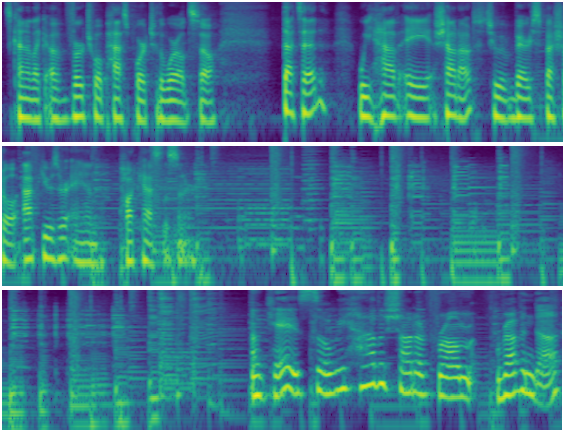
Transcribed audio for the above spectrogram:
It's kind of like a virtual passport to the world. So that said, we have a shout out to a very special app user and podcast listener. Okay, so we have a shout out from Ravinder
